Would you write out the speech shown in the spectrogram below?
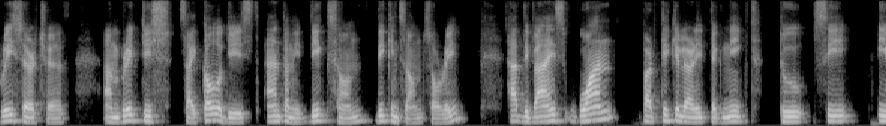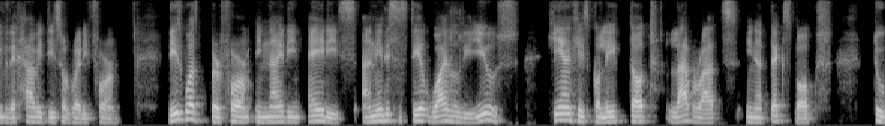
researchers and British psychologist Anthony Dixon, Dickinson sorry, had devised one particular technique to see if the habit is already formed. This was performed in 1980s and it is still widely used. He and his colleague taught lab rats in a text box to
